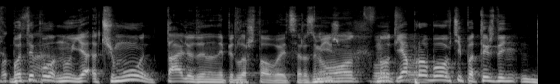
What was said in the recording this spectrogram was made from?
от Бо, не типу, знаю. ну я чому та людина не підлаштовується, розумієш? Ну, Ну, от, от, от, я пробував, типу, тиждень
